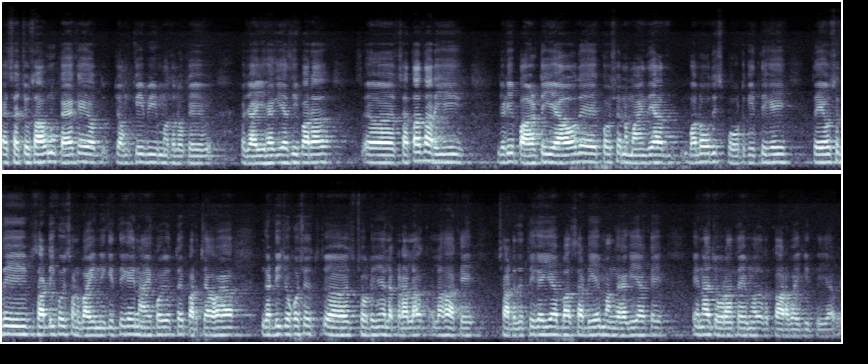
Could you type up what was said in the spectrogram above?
ਐਸਐਚਓ ਸਾਹਿਬ ਨੂੰ ਕਹਿ ਕੇ ਉਹ ਚੌਂਕੀ ਵੀ ਮਤਲਬ ਕਿ ਪਜਾਈ ਹੈਗੀ ਅਸੀਂ ਪਰ ਅ, ਸੱਤਾਧਾਰੀ ਜਿਹੜੀ ਪਾਰਟੀ ਆ ਉਹਦੇ ਕੁਝ ਨੁਮਾਇੰਦਿਆਂ ਵੱਲੋਂ ਉਹਦੀ ਸਪੋਰਟ ਕੀਤੀ ਗਈ ਤੇ ਉਸ ਦੀ ਸਾਡੀ ਕੋਈ ਸੁਣਵਾਈ ਨਹੀਂ ਕੀਤੀ ਗਈ ਨਾ ਹੀ ਕੋਈ ਉੱਤੇ ਪਰਚਾ ਹੋਇਆ। ਗੱਡੀ 'ਚੋਂ ਕੁਝ ਛੋਟੀਆਂ ਜਿਹੀਆਂ ਲੱਕੜਾਂ ਲਾ- ਲਹਾ ਕੇ ਛੱਡ ਦਿੱਤੀ ਗਈ ਆ। ਬਸ ਸਾਡੀ ਇਹ ਮੰਗ ਹੈਗੀ ਆ ਕਿ ਇਹਨਾਂ ਚੋਰਾਂ ਤੇ ਮਤਲਬ ਕਾਰਵਾਈ ਕੀਤੀ ਜਾਵੇ।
